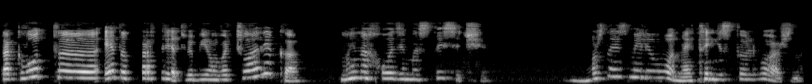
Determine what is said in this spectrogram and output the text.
Так вот, э, этот портрет любимого человека мы находим из тысячи. Можно из миллиона, это не столь важно.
